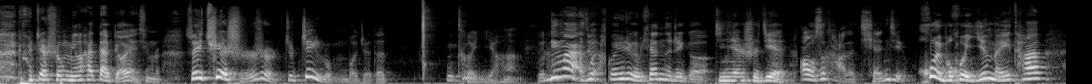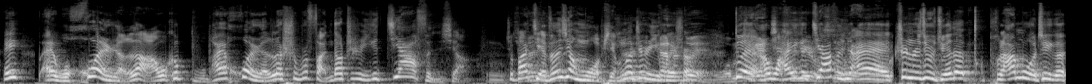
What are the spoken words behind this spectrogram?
这声明还带表演性质，所以确实是就这种，我觉得。特遗憾。对，另外，对关于这个片子，这个《金钱世界》奥斯卡的前景，会不会因为他，哎哎，我换人了啊，我可补拍换人了，是不是反倒这是一个加分项？就把减分项抹平了，这是一回事儿。对，我还一个加分项，哎，甚至就是觉得普拉莫这个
